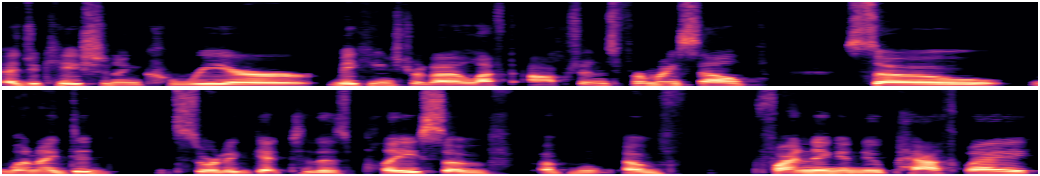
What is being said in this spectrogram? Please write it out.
education and career, making sure that I left options for myself. So when I did sort of get to this place of of, of finding a new pathway,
